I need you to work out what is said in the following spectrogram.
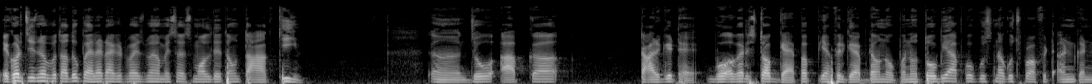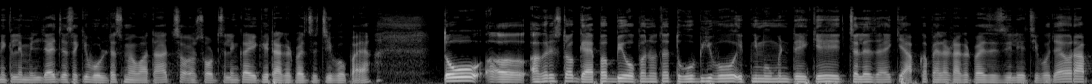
एक और चीज़ मैं बता दूँ, पहला टारगेट प्राइस में हमेशा स्मॉल देता हूँ ताकि जो आपका टारगेट है, वो अगर स्टॉक गैप अप या फिर गैप डाउन ओपन हो तो भी आपको कुछ ना कुछ प्रॉफिट अर्न करने के लिए मिल जाए। जैसे कि वोल्टस में हुआ था, आज शॉर्ट सेलिंग का एक ही टारगेट प्राइस अचीव हो पाया। तो अगर स्टॉक गैप अप भी ओपन होता है तो भी वो इतनी मूवमेंट दे के चले जाए कि आपका पहला टारगेट प्राइस इजीली अचीव हो जाए और आप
